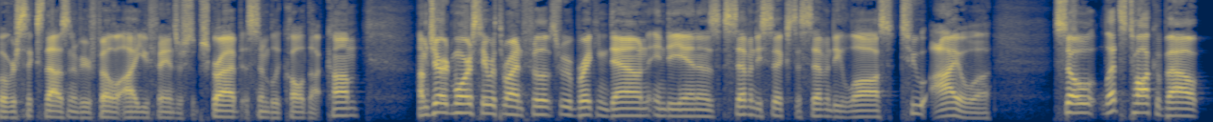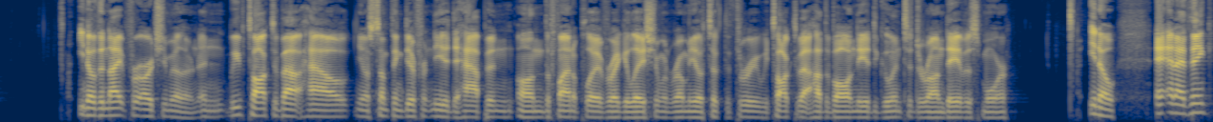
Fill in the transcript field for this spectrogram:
Over six thousand of your fellow IU fans are subscribed. Assemblycall.com. I'm Jerod Morris here with Ryan Phillips. We were breaking down Indiana's 76 to 70 loss to Iowa. So let's talk about you know the night for Archie Miller, and we've talked about how you know something different needed to happen on the final play of regulation when Romeo took the three. We talked about how the ball needed to go into De'Ron Davis more. You know, and, I think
